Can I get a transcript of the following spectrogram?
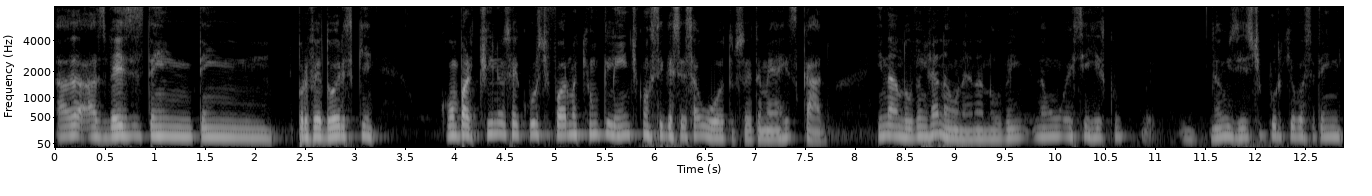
às vezes tem, tem provedores que compartilham os recursos de forma que um cliente consiga acessar o outro, isso aí também é arriscado. E na nuvem já não, né? Na nuvem não esse risco não existe porque você tem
